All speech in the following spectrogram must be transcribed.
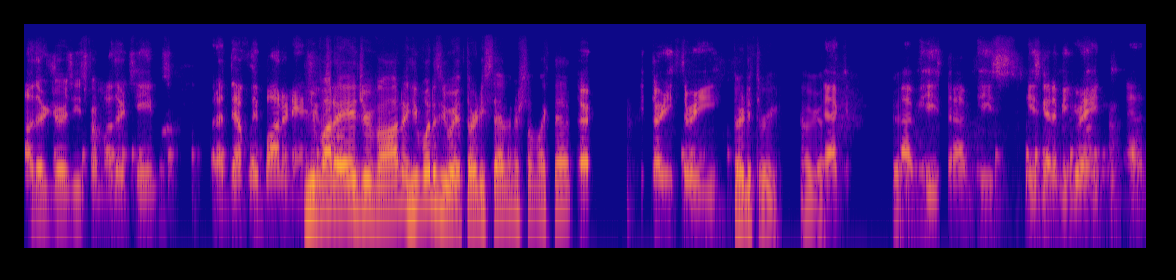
other jerseys from other teams, but I definitely bought an Andrew. You bought Vaughn. an Andrew Vaughn. He what does he wear? 37 or something like that. 30, 33. 33. Okay. Um, he's um, he's he's going to be great, and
